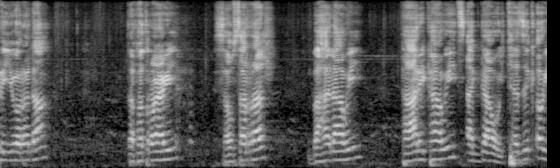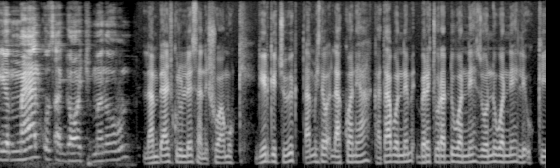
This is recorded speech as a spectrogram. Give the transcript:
ልዩ ወረዳ ተፈጥሯዊ፣ ሰው ሰራሽ፣ ባህላዊ፣ ታሪካዊ ጸጋዎች ተዝቀው የማያልቁ ጸጋዎች መኖሩን lambi'aash kululleessan shu'a mukki giirgichuwik xammish dabadhaakkwaniha kataabonnem berech waraddu wanne zoonni wanne li'ukki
